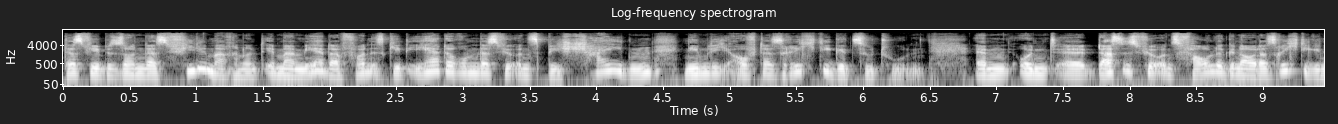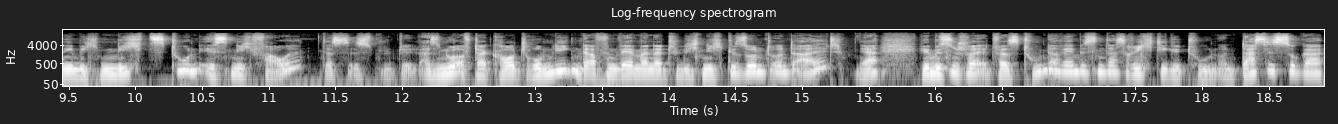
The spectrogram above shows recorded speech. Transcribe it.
dass wir besonders viel machen und immer mehr davon. Es geht eher darum, dass wir uns bescheiden, nämlich auf das Richtige zu tun. Ähm, und äh, das ist für uns Faule genau das Richtige, nämlich nichts tun ist nicht faul. Das ist also nur auf der Couch rumliegen. Davon wären wir natürlich nicht gesund und alt. Ja, wir müssen schon etwas tun, aber wir müssen das Richtige tun. Und das ist sogar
